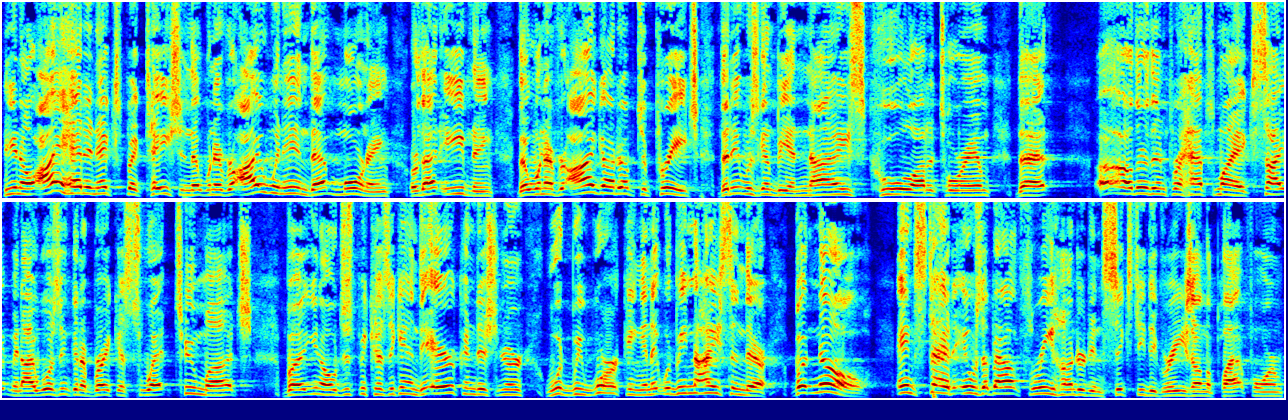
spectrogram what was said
You know, I had an expectation that whenever I went in that morning or that evening, that whenever I got up to preach, that it was going to be a nice, cool auditorium that uh, other than perhaps my excitement, I wasn't going to break a sweat too much. But, you know, just because, again, the air conditioner would be working and it would be nice in there. But no, Instead, it was about 360 degrees on the platform.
